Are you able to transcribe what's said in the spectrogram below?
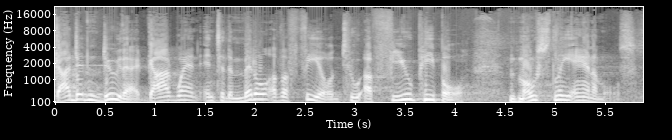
God didn't do that. God went into the middle of a field to a few people, mostly animals.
